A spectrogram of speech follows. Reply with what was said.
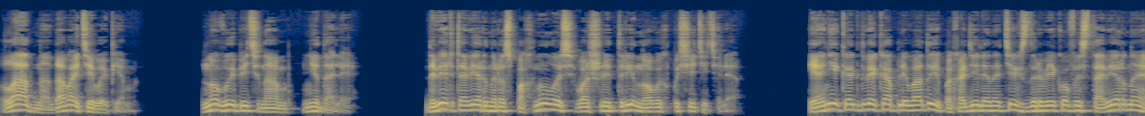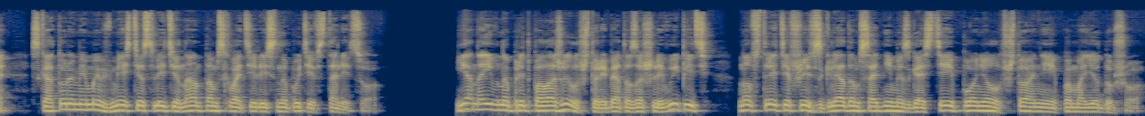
Ладно, давайте выпьем». Но выпить нам не дали. Дверь таверны распахнулась, вошли три новых посетителя. И они, как две капли воды, походили на тех здоровяков из таверны, с которыми мы вместе с лейтенантом схватились на пути в столицу. Я наивно предположил, что ребята зашли выпить, но, встретившись взглядом с одним из гостей, понял, что они по мою душу.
